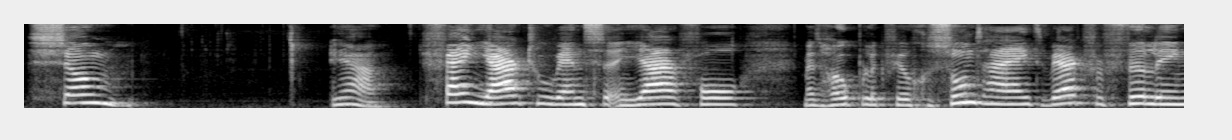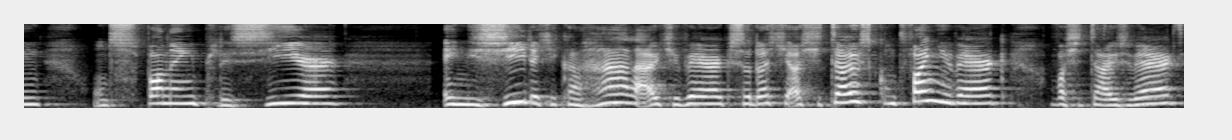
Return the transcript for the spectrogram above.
zo'n ja, fijn jaar toewensen. Een jaar vol met hopelijk veel gezondheid, werkvervulling, ontspanning, plezier energie dat je kan halen uit je werk, zodat je als je thuis komt van je werk of als je thuis werkt,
